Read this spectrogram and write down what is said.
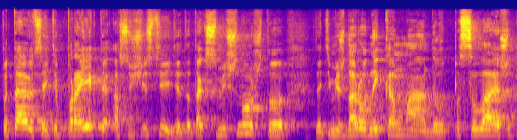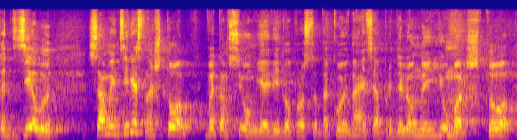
пытаются эти проекты осуществить. Это так смешно, что эти международные команды вот посылают, что-то делают. Самое интересное, что в этом всем я видел просто такой, знаете, определенный юмор, что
